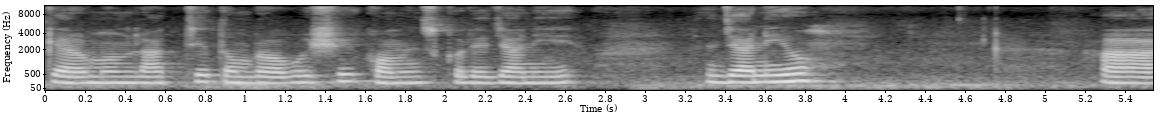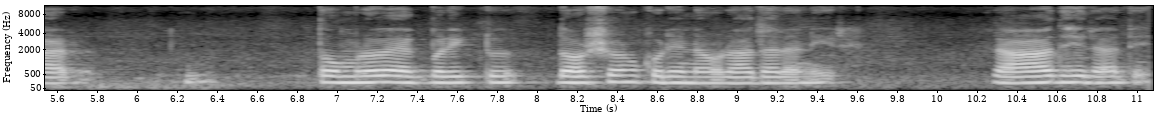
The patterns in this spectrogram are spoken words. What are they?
কেমন লাগছে তোমরা অবশ্যই কমেন্টস করে জানিয়ে, জানিও। আর তোমরাও একবার একটু দর্শন করে নাও রাধারানীর। রাধে রাধে।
